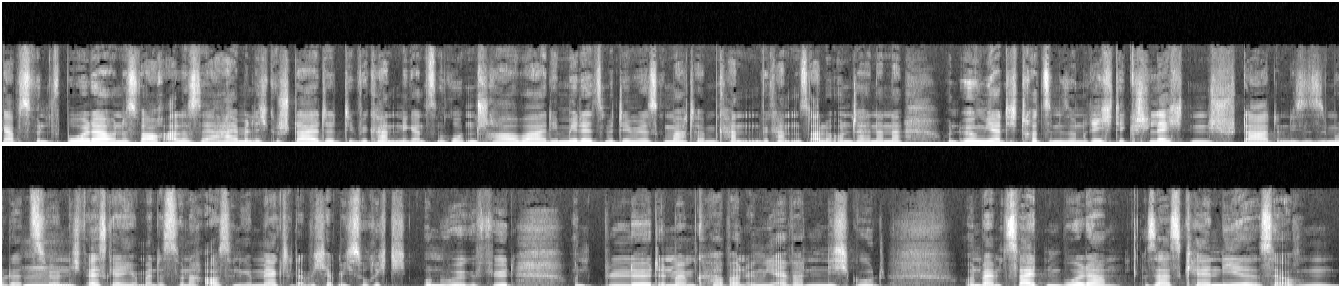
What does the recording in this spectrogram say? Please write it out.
gab es fünf Boulder und es war auch alles sehr heimelig gestaltet. Die, wir kannten die ganzen Routenschrauber, die Mädels, mit denen wir das gemacht haben, kannten, wir kannten uns alle untereinander und irgendwie hatte ich trotzdem so einen richtig schlechten Start in diese Simulation. Mhm. Ich weiß gar nicht, ob man das so nach außen gemerkt hat, aber ich habe mich so richtig unwohl gefühlt und blöd in meinem Körper und irgendwie einfach nicht gut. Und beim zweiten Boulder saß Candy, das ist ja auch ein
